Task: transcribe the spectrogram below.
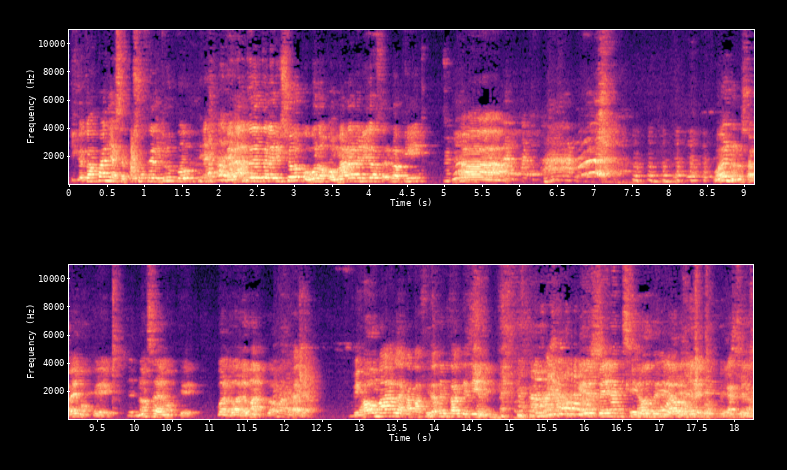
y que toda España se puso a hacer el truco delante del televisor. Pues bueno, Omar ha venido a hacerlo aquí a... Bueno, no sabemos qué. No sabemos qué. Bueno, vale, Omar, vamos a dejar ya. Fijaos más la capacidad mental que tiene. Qué pena que si no te he los dedos.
